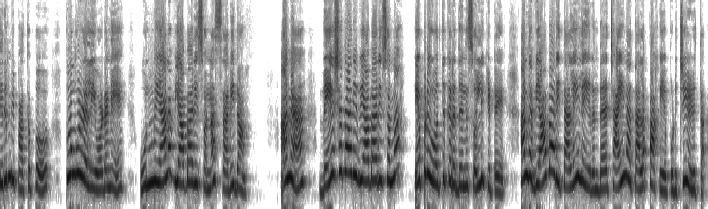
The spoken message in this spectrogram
திரும்பி பார்த்தப்போ பூங்குழலி உடனே உண்மையான வியாபாரி சொன்னா சரிதான். ஆனா வேஷதாரி வியாபாரி சொன்னா எப்படி ஒத்துக்கிறதுன்னு சொல்லிக்கிட்டு அந்த வியாபாரி தலையில இருந்த சைனா தலப்பாகைய புடிச்சு இழுத்தா.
